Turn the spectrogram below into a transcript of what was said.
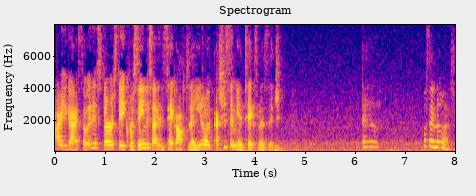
All right, you guys. So it is Thursday. Christine decided to take off today. You know what? She sent me a text message. What the hell? What's that noise?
